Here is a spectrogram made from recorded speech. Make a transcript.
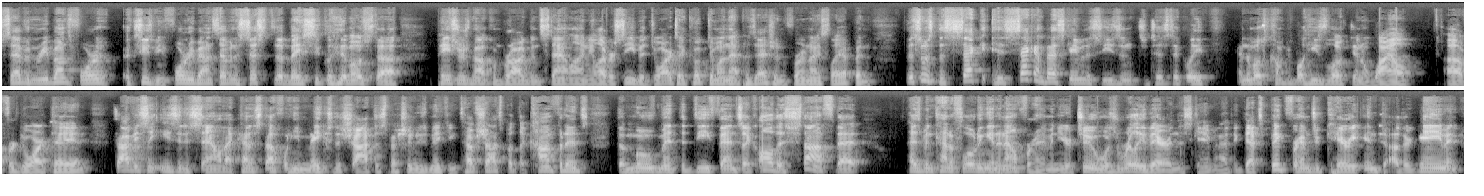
seven rebounds, four, excuse me, four rebounds, seven assists. Uh, basically, the most uh, Pacers Malcolm Brogdon stat line you'll ever see. But Duarte cooked him on that possession for a nice layup. And this was the second, his second best game of the season statistically, and the most comfortable he's looked in a while uh, for Duarte. And it's obviously easy to say all that kind of stuff when he makes the shots, especially when he's making tough shots. But the confidence, the movement, the defense, like all this stuff that has been kind of floating in and out for him in year two was really there in this game. And I think that's big for him to carry into other game. And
